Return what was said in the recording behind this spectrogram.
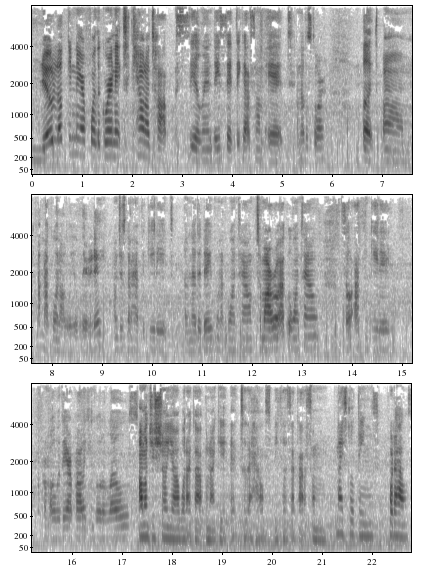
no luck in there for the granite countertop sealing. They said they got some at another store but um not going all the way over there today. I'm just gonna have to get it another day when i go in town. Tomorrow i go in town so i can get it from over there. I probably can go to lowes. I'm gonna just show y'all what i got when i get back to the house because i got some nice little things for the house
